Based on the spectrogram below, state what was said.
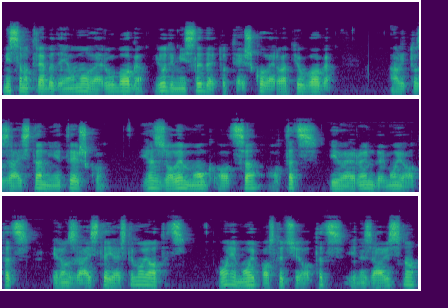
Mi samo treba da imamo veru u Boga. Ljudi misle da je to teško verovati u Boga, ali to zaista nije teško. Ja zovem mog oca otac i verujem da je moj otac, jer on zaista jeste moj otac. On je moj postojeći otac i nezavisno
